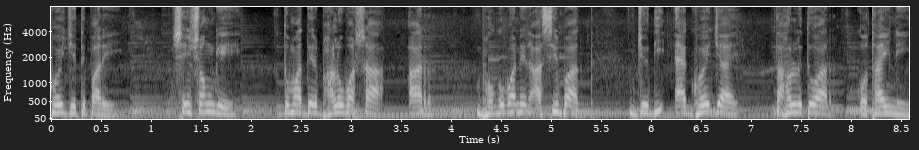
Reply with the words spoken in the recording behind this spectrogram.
হয়ে যেতে পারে। সেই সঙ্গে তোমাদের ভালোবাসা আর ভগবানের আশীর্বাদ যদি এক হয়ে যায় তাহলে তো আর কথাই নেই।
